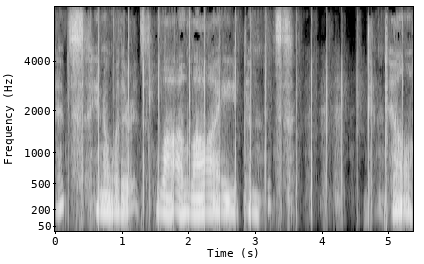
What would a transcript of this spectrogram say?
it's you know whether it's a lie. You can it's you can tell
